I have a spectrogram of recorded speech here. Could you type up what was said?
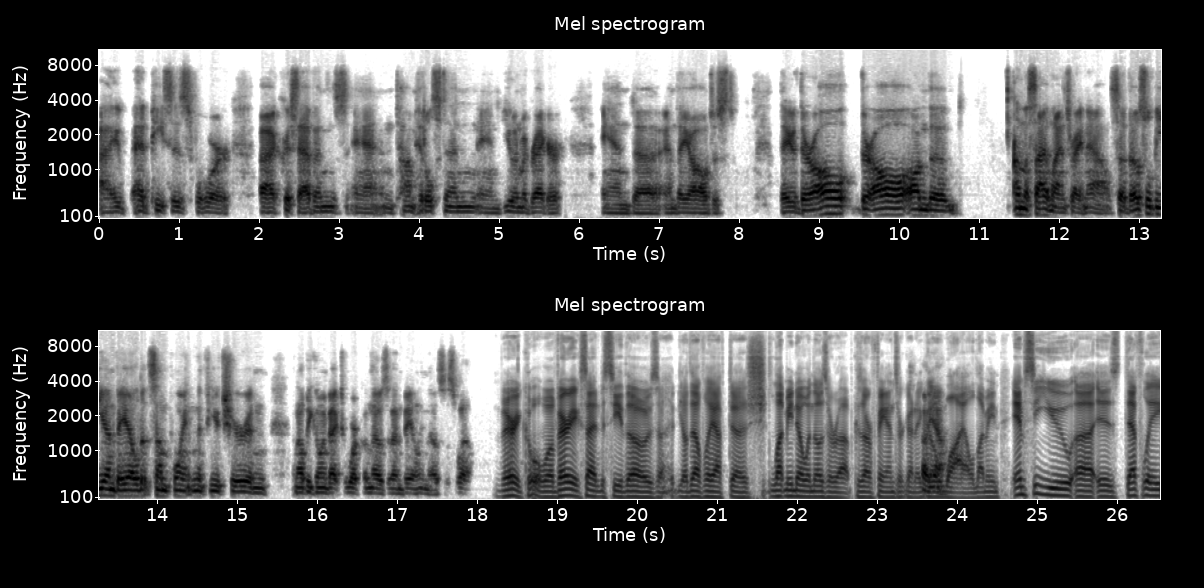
I had pieces for uh, Chris Evans and Tom Hiddleston and Ewan McGregor, and uh, and they all just they they're all they're all on the on the sidelines right now. So those will be unveiled at some point in the future, and and I'll be going back to work on those and unveiling those as well. Very cool. Well, very excited to see those. Uh, you'll definitely have to sh- let me know when those are up because our fans are going to Oh, go yeah. wild. I mean, MCU uh, is definitely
